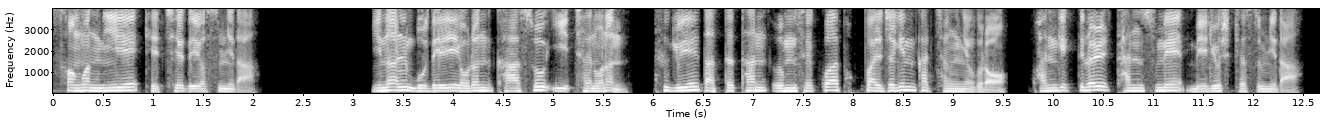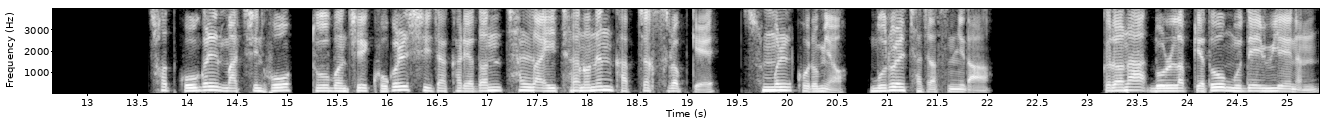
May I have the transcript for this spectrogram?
성황리에 개최되었습니다. 이날 무대에 오른 가수 이찬원은 특유의 따뜻한 음색과 폭발적인 가창력으로 관객들을 단숨에 매료시켰습니다. 첫 곡을 마친 후 두 번째 곡을 시작하려던 찰나 이찬원은 갑작스럽게 숨을 고르며 물을 찾았습니다. 그러나 놀랍게도 무대 위에는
